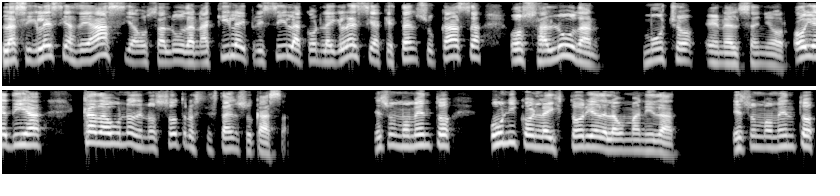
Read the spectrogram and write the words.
las iglesias de Asia os saludan, Aquila y Priscila con la iglesia que está en su casa os saludan mucho en el Señor. Hoy en día, cada uno de nosotros está en su casa. Es un momento único en la historia de la humanidad. Es un momento,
